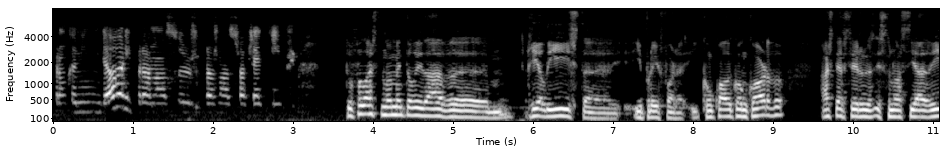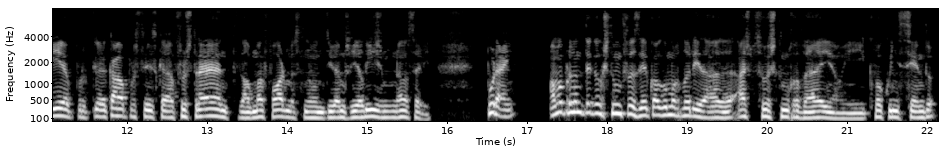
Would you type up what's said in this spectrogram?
para um caminho melhor e para, nossos, para os nossos objetivos. Tu falaste de uma mentalidade hum, realista e por aí fora, e com qual eu concordo. Acho que deve ser isso no nosso dia a dia, porque acaba por ser se calhar, frustrante de alguma forma se não tivermos realismo na nossa vida. Porém, há uma pergunta que eu costumo fazer com alguma regularidade às pessoas que me rodeiam e que vou conhecendo.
